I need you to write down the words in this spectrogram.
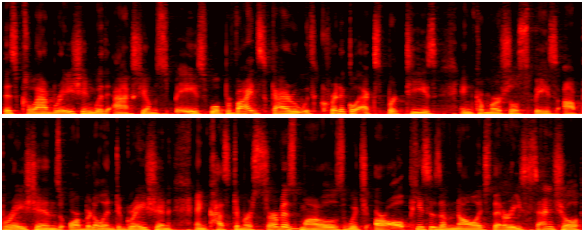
this collaboration with Axiom Space will provide Skyroot with critical expertise in commercial space operations, orbital integration, and customer service models, which are all pieces of knowledge that are essential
